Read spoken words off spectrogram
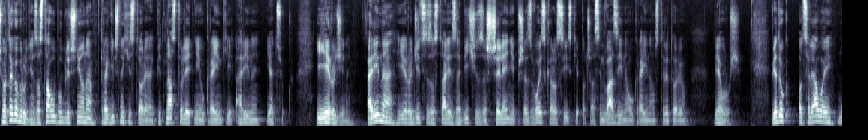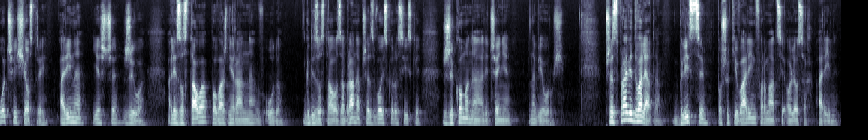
4 grudnia została upubliczniona tragiczna historia 15-letniej Ukrainki Ariny Jaciuk i jej rodziny. Arina i jej rodzice zostali zabici, zastrzeleni przez wojska rosyjskie podczas inwazji na Ukrainę z terytorium Białorusi. Według ocalałej młodszej siostry Arina jeszcze żyła, ale została poważnie ranna w udo, gdy została zabrana przez wojsko rosyjskie rzekomo na leczenie na Białorusi. Przez prawie dwa lata bliscy poszukiwali informacji o losach Ariny.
